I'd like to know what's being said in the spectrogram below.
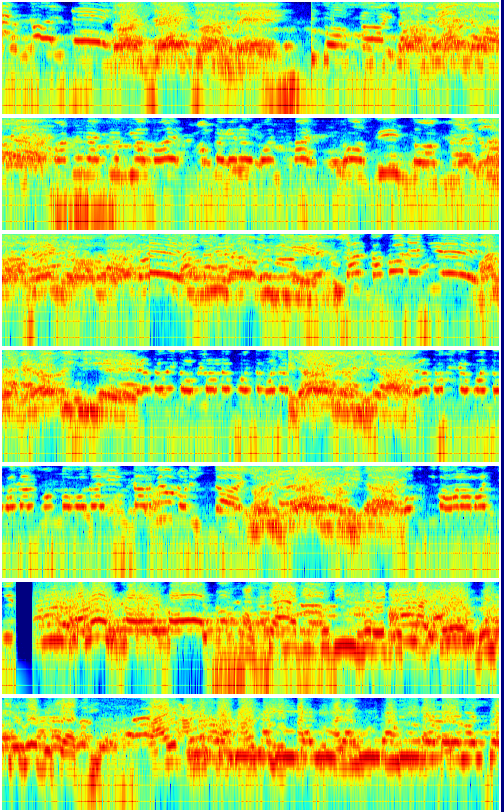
America. আজকে আমরা দীর্ঘদিন ধরে টেট করে বঞ্চিত হয়ে বসে আছি। তাই আমরা সরকারকে কাছে মাননীয় মুখ্যমন্ত্রীর কাছে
